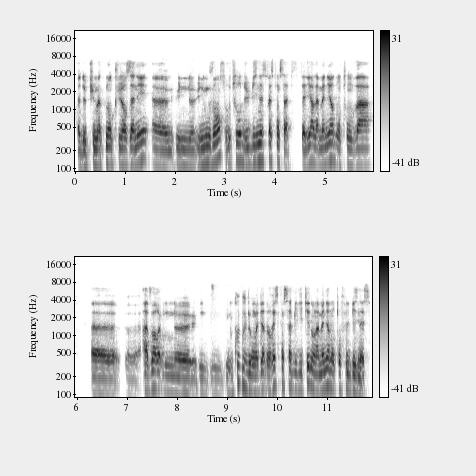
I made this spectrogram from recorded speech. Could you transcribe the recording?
depuis maintenant plusieurs années euh, une, une, mouvance autour du business responsable, c'est-à-dire la manière dont on va euh, euh, avoir une, une, une, couche de, on va dire, de responsabilité dans la manière dont on fait le business.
